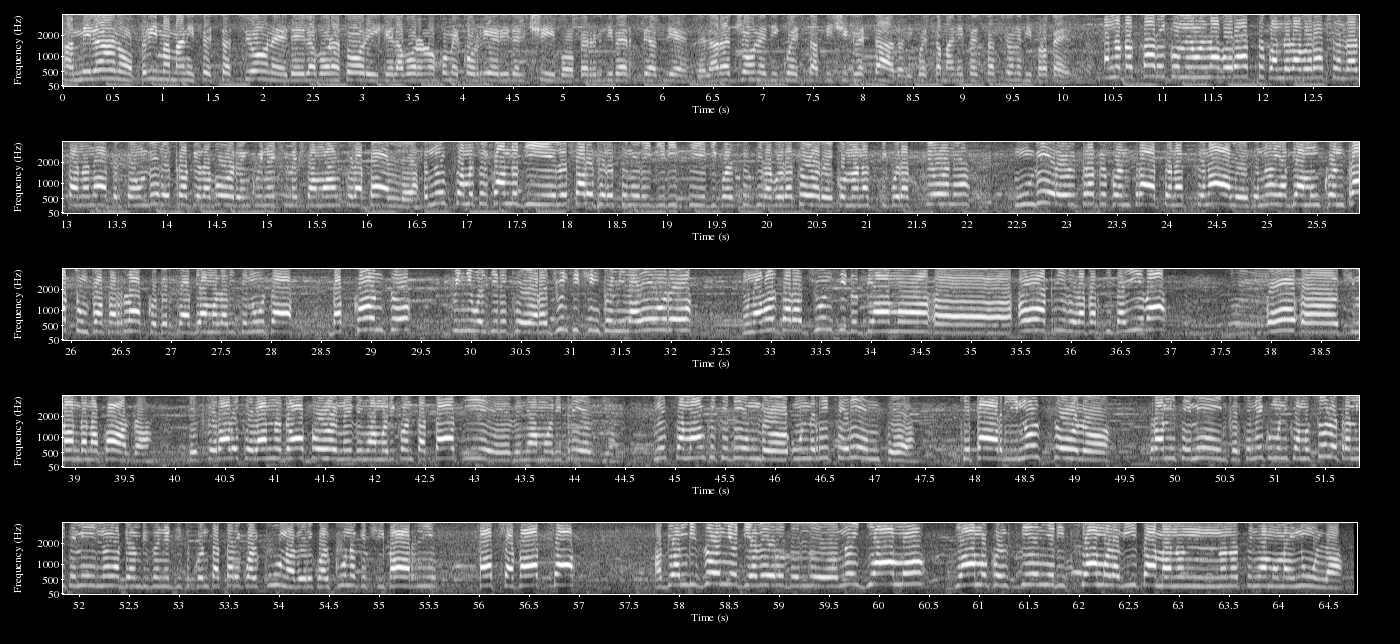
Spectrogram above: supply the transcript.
A Milano prima manifestazione dei lavoratori che lavorano come corrieri del cibo per diverse aziende. La ragione di questa biciclettata, di questa manifestazione di protesta. Fanno passare come un lavoretto quando lavoretto in realtà non è perché è un vero e proprio lavoro in cui noi ci mettiamo anche la pelle. Noi stiamo cercando di lottare per ottenere i diritti di qualsiasi lavoratore come un'assicurazione, un vero e proprio contratto nazionale che noi abbiamo un contratto un po' farlocco perché abbiamo la ritenuta d'acconto, quindi vuol dire che raggiunti i 5.000 euro, una volta raggiunti dobbiamo eh, o aprire la partita IVA o eh, ci mandano a casa e sperare che l'anno dopo noi veniamo ricontattati e veniamo ripresi. Noi stiamo anche chiedendo un referente che parli non solo tramite mail, perché noi comunichiamo solo tramite mail, noi abbiamo bisogno di contattare qualcuno, avere qualcuno che ci parli faccia a faccia. Abbiamo bisogno di avere delle... noi diamo, diamo consegne, rischiamo la vita ma non, non otteniamo mai nulla.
